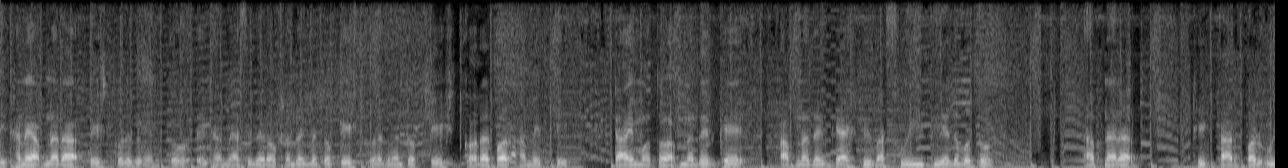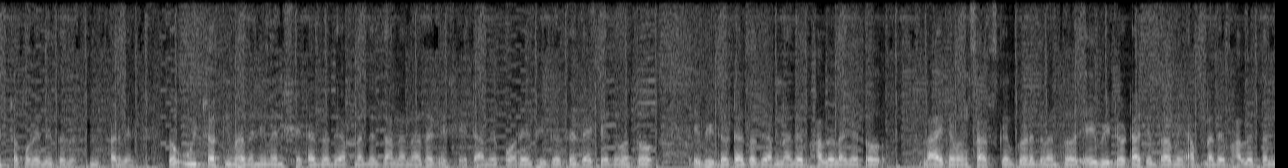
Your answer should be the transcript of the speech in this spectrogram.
এইখানে আপনারা পেস্ট করে দেবেন। তো এইখানে মেসেজের অপশন থাকবে, তো পেস্ট করে দেবেন। তো পেস্ট করার পর আমি ঠিক টাইম মতো আপনাদেরকে, আপনাদের গ্যাস বা সুই দিয়ে দেবো। তো আপনারা ঠিক তারপর উইথড্র করে নিতে পারবেন। তো উইথড্র কীভাবে নেবেন সেটা যদি আপনাদের জানা না থাকে, সেটা আমি পরে ভিডিওতে দেখিয়ে দেবো। তো এই ভিডিওটা যদি আপনাদের ভালো লাগে, তো লাইক এবং সাবস্ক্রাইব করে দেবেন। তো এই ভিডিওটা কিন্তু আমি আপনাদের ভালোর জন্য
